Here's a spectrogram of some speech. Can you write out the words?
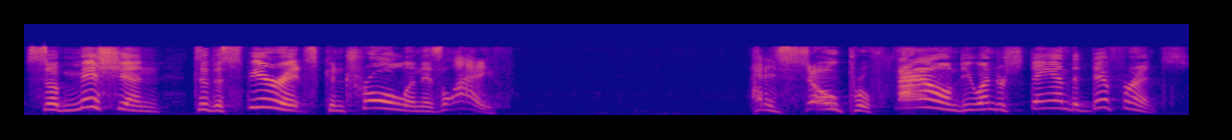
submission to the Spirit's control in his life. That is so profound. Do you understand the difference?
